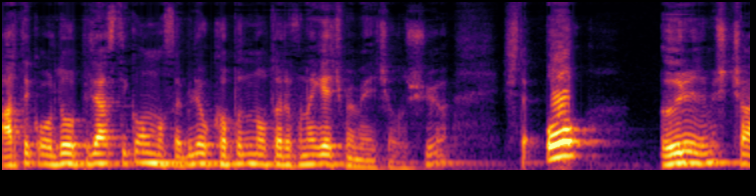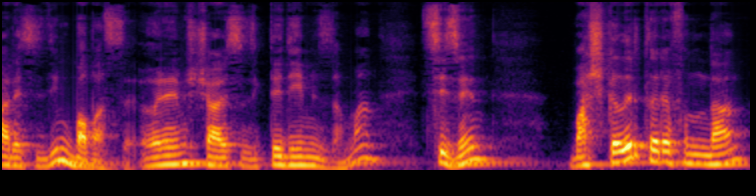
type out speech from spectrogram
Artık orada o plastik olmasa bile o kapının o tarafına geçmemeye çalışıyor. İşte o öğrenilmiş çaresizliğin babası. Öğrenilmiş çaresizlik dediğimiz zaman sizin başkaları tarafından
